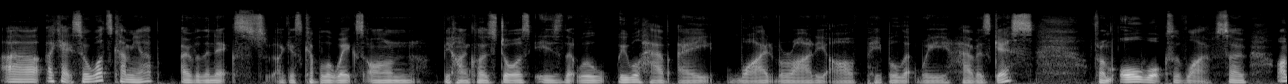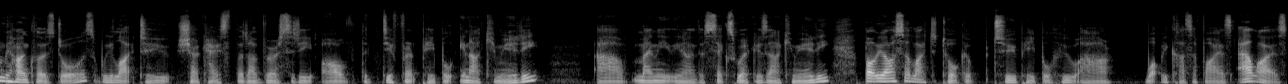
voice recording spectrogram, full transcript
Uh, okay, so what's coming up over the next, I guess, couple of weeks on behind closed doors is that we'll we will have a wide variety of people that we have as guests from all walks of life. So on behind closed doors, we like to showcase the diversity of the different people in our community. Uh, mainly, you know, the sex workers in our community, but we also like to talk to people who are what we classify as allies.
